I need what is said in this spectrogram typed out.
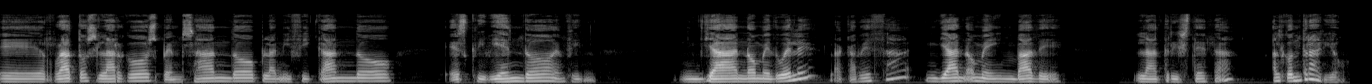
eh, ratos largos pensando, planificando, escribiendo, en fin, ya no me duele la cabeza, ya no me invade la tristeza, al contrario,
